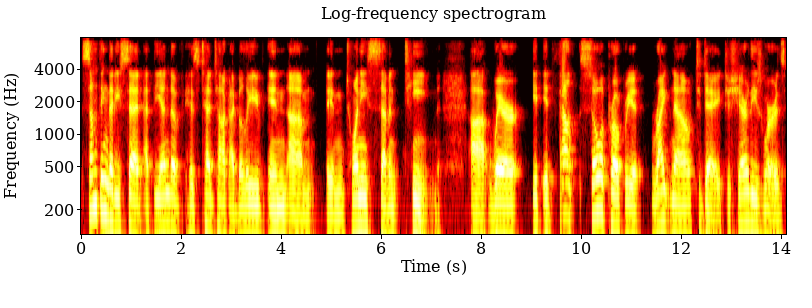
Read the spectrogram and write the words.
something that he said at the end of his TED Talk, I believe, in, um, in 2017, uh, where it, it felt so appropriate right now, today, to share these words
